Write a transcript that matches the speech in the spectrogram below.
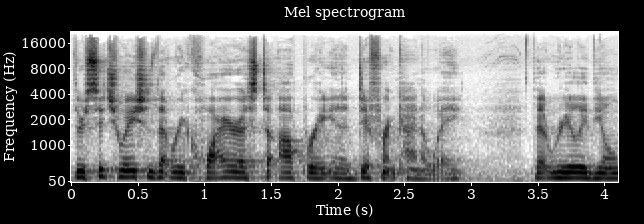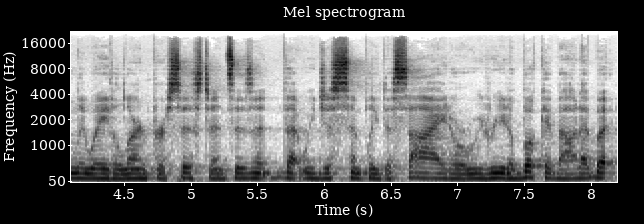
through situations that require us to operate in a different kind of way that really the only way to learn persistence isn't that we just simply decide or we read a book about it, but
